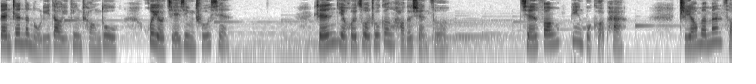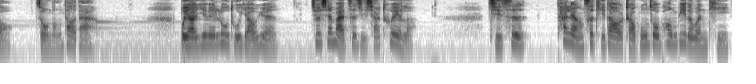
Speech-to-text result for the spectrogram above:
但真的努力到一定程度，会有捷径出现，人也会做出更好的选择。前方并不可怕，只要慢慢走，总能到达。不要因为路途遥远，就先把自己吓退了。其次，他两次提到找工作碰壁的问题，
